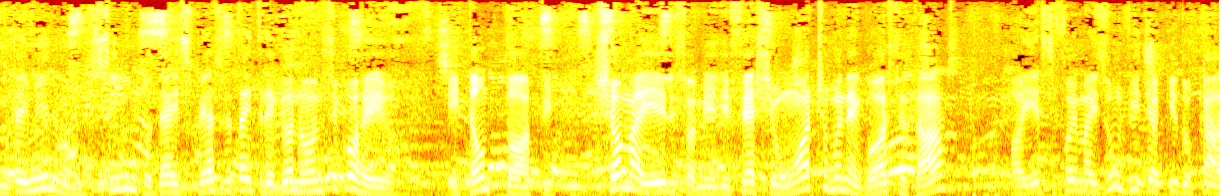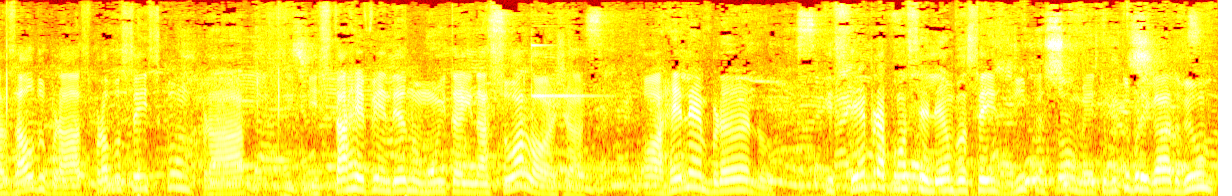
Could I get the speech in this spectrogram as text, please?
Não tem mínimo? 5, 10 peças já tá entregando ônibus e correio. Então top. Chama eles, família, e feche um ótimo negócio, tá? Ó, esse foi mais um vídeo aqui do Casal do Braço para vocês comprar e está revendendo muito aí na sua loja. Ó, relembrando que sempre aconselhamos vocês vir pessoalmente. Muito obrigado, viu?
